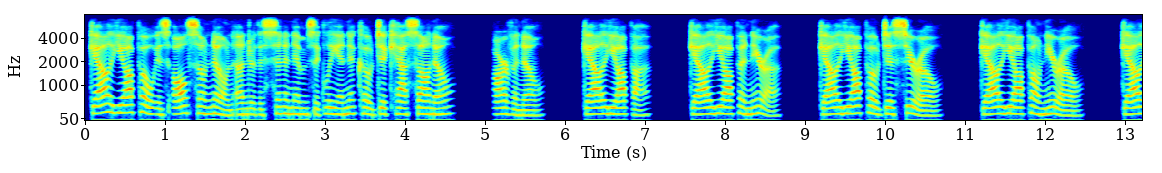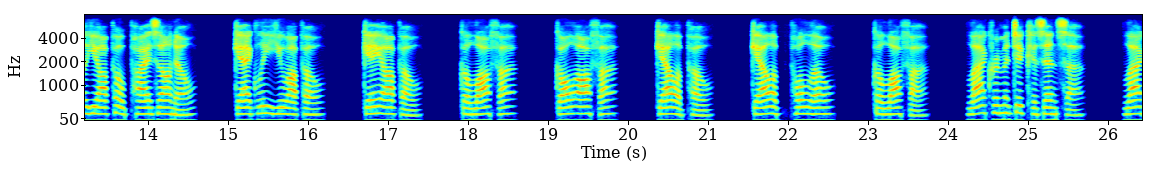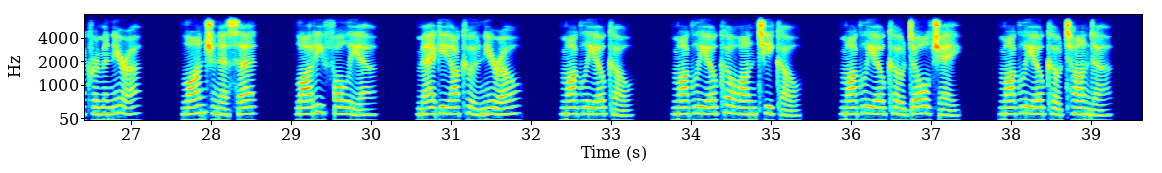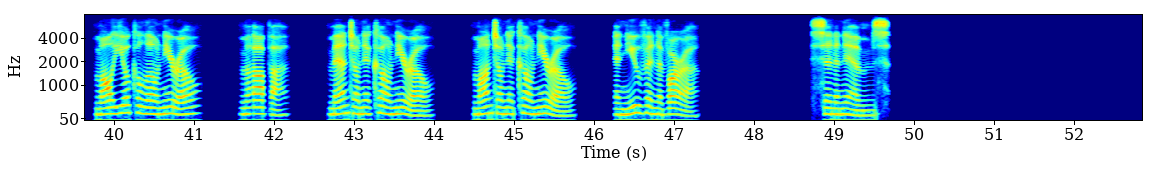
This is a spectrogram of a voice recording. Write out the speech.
Gaglioppo is also known under the synonyms Aglianico di Cassano, Arvano, Gaglioppa, Gaglioppa nera, Gaglioppo di Ciro, Gaglioppo nero, Gaglioppo paisano, Gagliuapo, Gayapo, Galafa, Galafa, Gallipo, Gallipolo, Galafa, Lacrima di Cosenza, Lacrima nera, Loncinese, Latifolia, Magliocco Nero, Magliocco, Magliocco Antico, Magliocco Dolce, Magliocco Tonda, Magliocolo Nero, Maapa, Mantonico Nero, Montonico Nero, and Uva Navarra. Synonyms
